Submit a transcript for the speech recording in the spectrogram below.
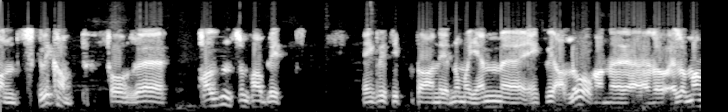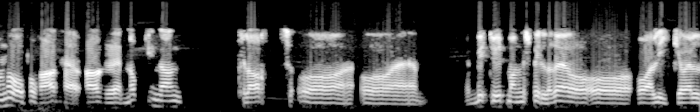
vanskelig kamp for eh, Halden, som har blitt egentlig tippa nedenom og hjem eh, egentlig alle år, han, eh, eller, eller mange år på rad her, har eh, nok en gang klart å, å bytte ut mange spillere og, og, og allikevel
